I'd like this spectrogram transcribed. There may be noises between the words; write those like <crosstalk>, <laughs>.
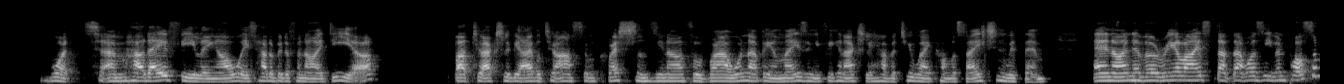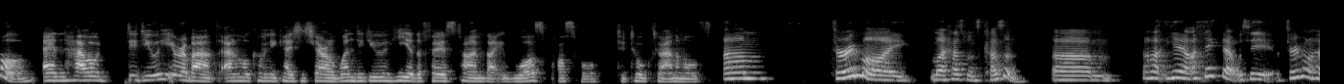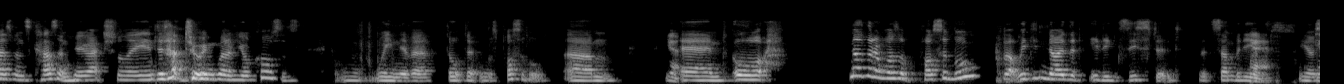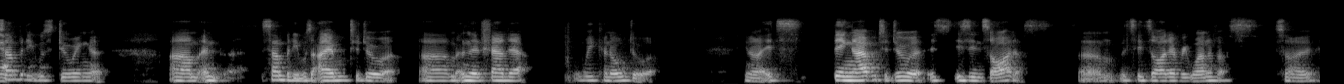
what, um, how they're feeling. I always had a bit of an idea, but to actually be able to ask them questions, you know, I thought, wow, wouldn't that be amazing if we can actually have a two way conversation with them? And I never realized that that was even possible. And how did you hear about animal communication, Cheryl? When did you hear the first time that it was possible to talk to animals? Um, through my my husband's cousin. Um, uh, yeah, I think that was it. Through my husband's cousin, who actually <laughs> ended up doing one of your courses. We never thought that it was possible. Um, yeah, and or not that it wasn't possible, but we didn't know that it existed. That somebody, yes. you know, yeah. somebody was doing it um, and somebody was able to do it um, and then found out we can all do it. You know it's being able to do it is, is inside us. Um, it's inside every one of us. So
